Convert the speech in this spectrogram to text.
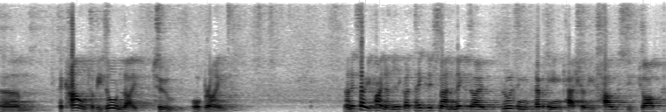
um, account of his own life to O'Brien. And it's very poignant. You've got to think this man in exile, losing everything in Cashel, his house, his job,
